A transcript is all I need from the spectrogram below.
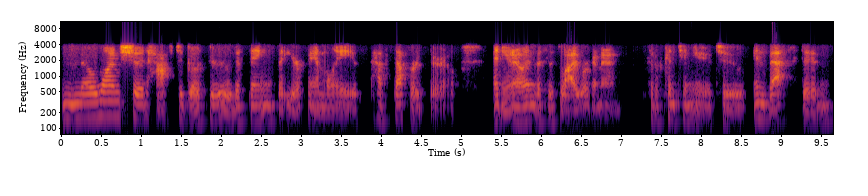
No one should have to go through the things that your families have suffered through. And, you know, and this is why we're going to sort of continue to invest in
